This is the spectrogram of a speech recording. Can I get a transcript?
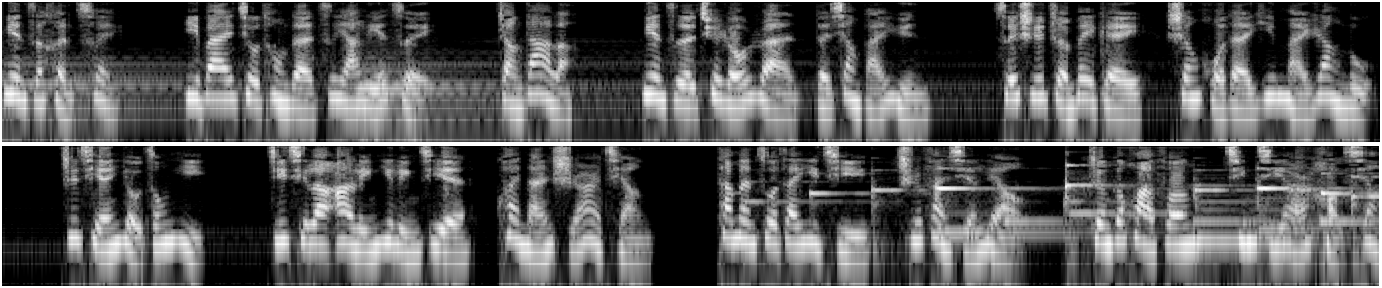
面子很脆，一掰就痛的龇牙咧嘴；长大了，面子却柔软的像白云，随时准备给生活的阴霾让路。之前有综艺集齐了二零一零届快男十二强，他们坐在一起吃饭闲聊，整个画风清奇而好笑。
